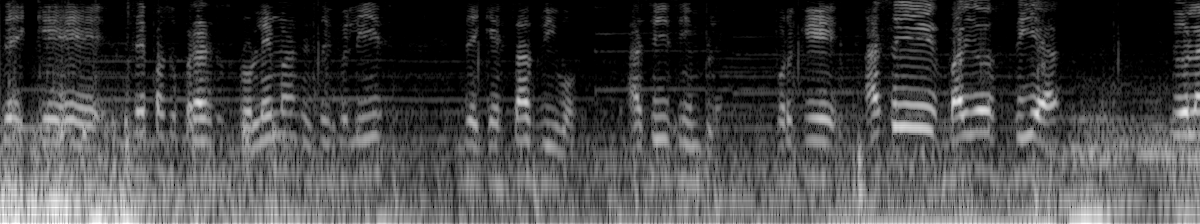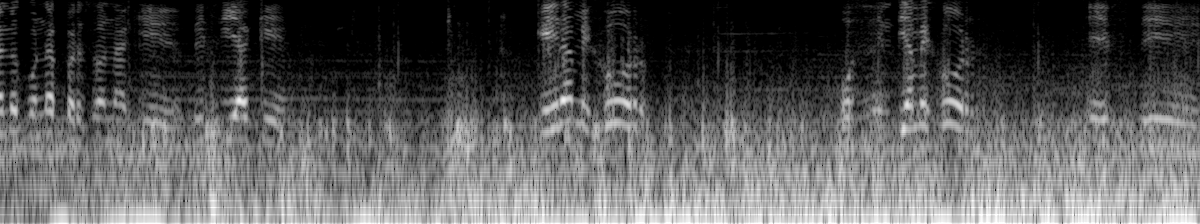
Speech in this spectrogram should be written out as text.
de que sepas superar esos problemas, estoy feliz de que estás vivo, así de simple. Porque hace varios días estuve hablando con una persona que decía que, que era mejor o se sentía mejor este,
